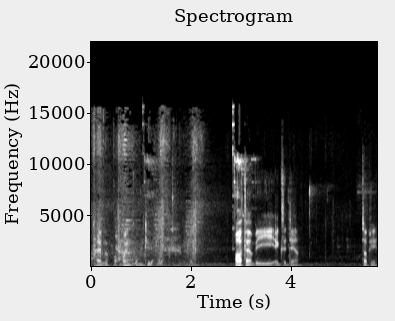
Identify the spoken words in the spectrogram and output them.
I love what waiting for me too. Ah, I found the exit down. It's up here.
